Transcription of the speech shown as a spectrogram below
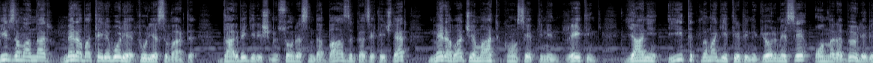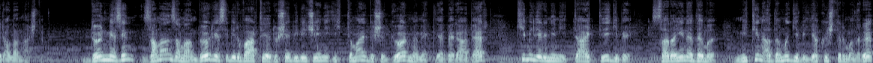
bir zamanlar merhaba televole furyası vardı. Darbe girişimi sonrasında bazı gazeteciler merhaba cemaat konseptinin rating yani iyi tıklama getirdiğini görmesi onlara böyle bir alan açtı. Dönmez'in zaman zaman böylesi bir vartıya düşebileceğini ihtimal dışı görmemekle beraber kimilerinin iddia ettiği gibi sarayın adamı, mitin adamı gibi yakıştırmaları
